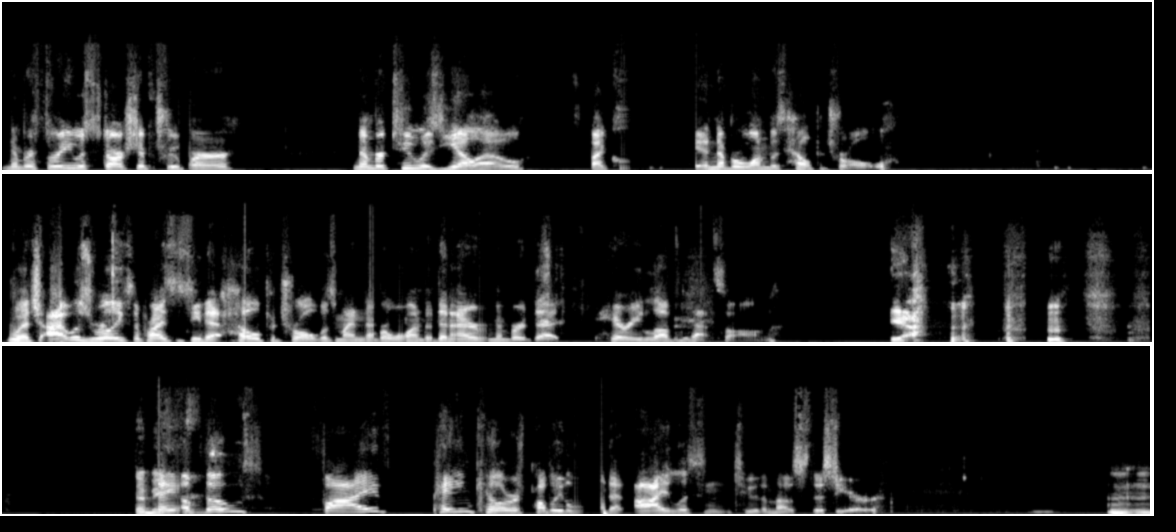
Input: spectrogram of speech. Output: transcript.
Number three was Starship Trooper. Number two was Yellow by and number one was Hell Patrol. Which I was really surprised to see that Hell Patrol was my number one, but then I remembered that Harry loved that song. yeah. that Hey, of those five, Painkiller is probably the one that I listened to the most this year. hmm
